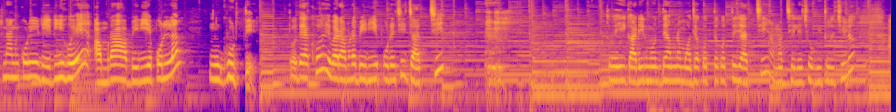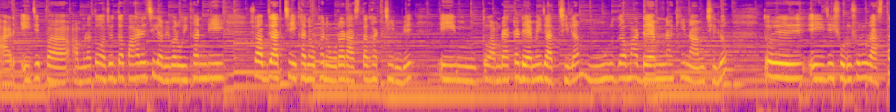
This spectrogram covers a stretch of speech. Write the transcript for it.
টান করে রেডি হয়ে আমরা বেরিয়ে পড়লাম ঘুরতে। তো দেখো, এবার আমরা বেরিয়ে পড়েছি, যাচ্ছি। তো এই গাড়ির মধ্যে আমরা মজা করতে করতে যাচ্ছি। আমার ছেলে ছবি তুলছিল। আর এই যে আমরা তো অযোধ্যা পাহাড়ে ছিলাম। এবার ওইখান দিয়েই সব যাচ্ছি এখানে, ওখানে ওরা রাস্তাঘাট চিনবে। এই তো আমরা একটা ড্যামে যাচ্ছিলাম, মুরগামা ড্যাম না কি নাম ছিল? তো এই যে সরু সরু রাস্তা,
